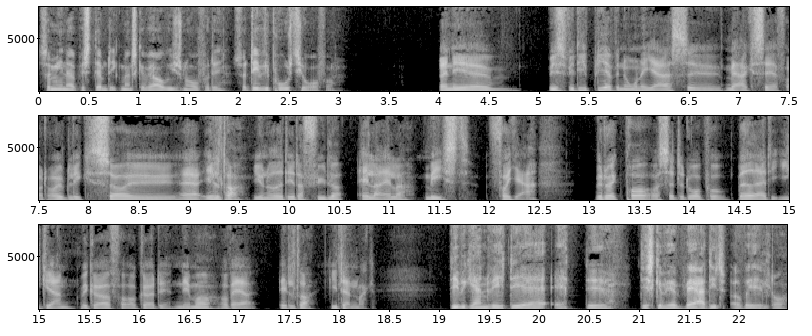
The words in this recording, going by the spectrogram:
så mener jeg bestemt ikke, man skal være afvisende over for det. Så det er vi positive overfor. René, øh, hvis vi lige bliver ved nogle af jeres øh, mærkesager for et øjeblik, så øh, er ældre jo noget af det, der fylder aller, aller mest for jer. Vil du ikke prøve at sætte et ord på, hvad er det, I gerne vil gøre for at gøre det nemmere at være ældre i Danmark? Det vi gerne vil, det er, at øh, det skal være værdigt at være ældre,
